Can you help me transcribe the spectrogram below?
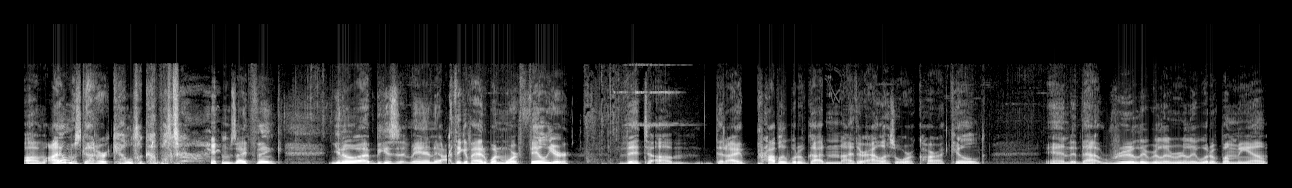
um, I almost got her killed a couple times. I think, you know, uh, because man, I think if I had one more failure, that um, that I probably would have gotten either Alice or Kara killed and that really, really, really would have bummed me out.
